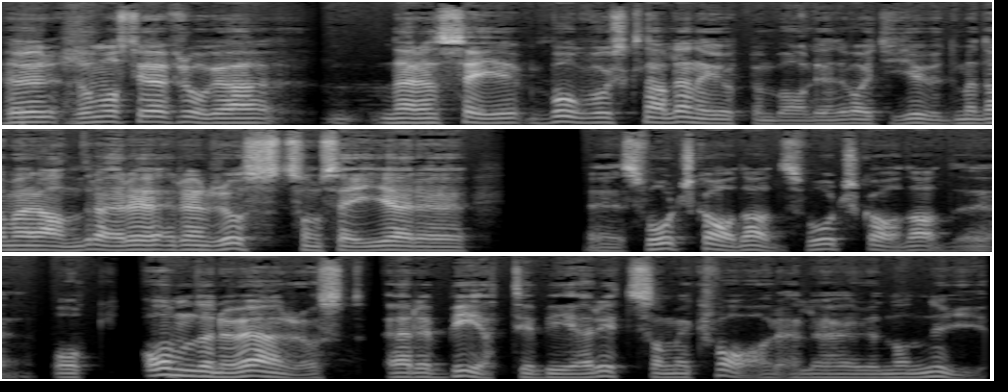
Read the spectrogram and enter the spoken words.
Hur, då måste jag fråga, när den säger, bågvågsknallen är ju uppenbarligen, det var ett ljud, men de här andra, är det, är det en röst som säger eh, eh svårt skadad, svårt skadad? Eh, och om det nu är en röst, är det BT-Berit som är kvar eller är det någon ny?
